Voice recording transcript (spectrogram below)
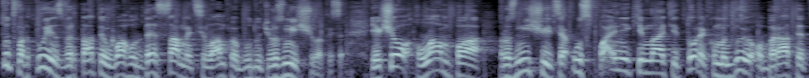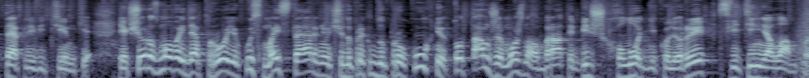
Тут вартує звертати увагу, де саме ці лампи будуть розміщуватися. Якщо лампа розміщується у спальній кімнаті, то рекомендую обирати теплі відтінки. Якщо розмова йде про якусь майстерню чи, до прикладу, про кухню, то там вже можна обирати більш холодні кольори світіння лампи.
